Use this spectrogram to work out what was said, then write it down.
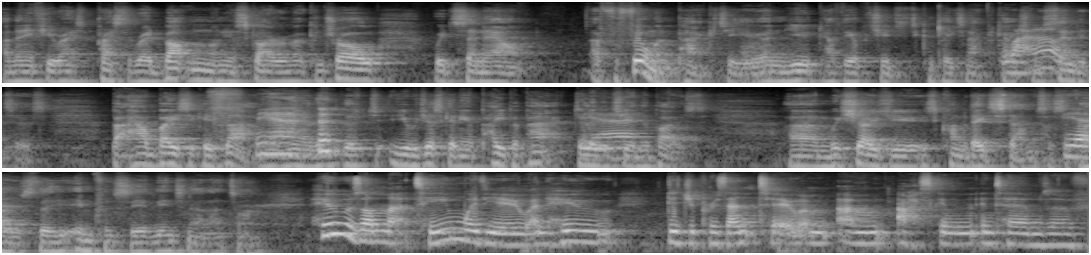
and then if you res- press the red button on your Sky remote control, we'd send out a fulfillment pack to you, and you'd have the opportunity to complete an application Wow. and send it to us. But how basic is that? Yeah. You, know, the, the, you were just getting a paper pack delivered to you in the post um, which shows you it's kind of date stamps, I Yeah. suppose, the infancy of the internet at that time. Who was on that team with you and who did you present to? I'm, I'm asking in terms of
